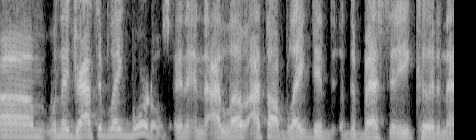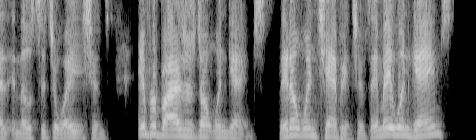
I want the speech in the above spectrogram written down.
um when they drafted Blake Bortles. And and I love I thought Blake did the best that he could in that in those situations. Improvisers don't win games. They don't win championships. They may win games,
